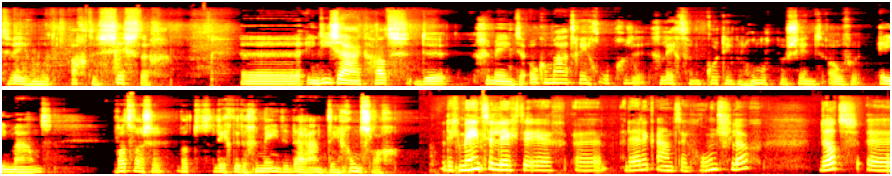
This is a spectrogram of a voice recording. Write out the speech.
268. Uh, in die zaak had de gemeente ook een maatregel opgelegd van een korting van 100% over één maand. Wat, was er, wat legde de gemeente daaraan ten grondslag? De gemeente legde er uh, uiteindelijk aan ten grondslag dat, uh,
